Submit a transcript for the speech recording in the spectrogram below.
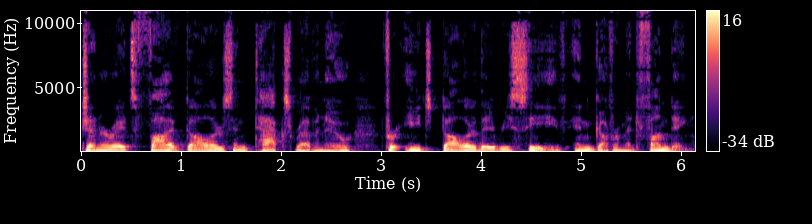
generates $5 in tax revenue for each dollar they receive in government funding.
